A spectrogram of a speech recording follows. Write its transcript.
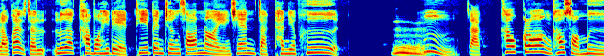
เราก็จะเลือกคาร์โบไฮเดรตที่เป็นเชิงซ้อนหน่อย อย่างเช่น จากธัญพืช อืมอืมจากข้าวกล้องข้าวซ้อมมือ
